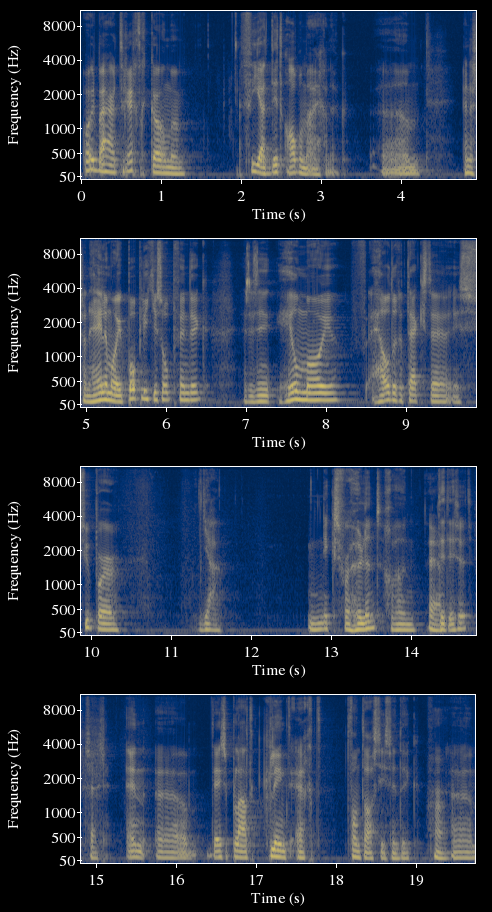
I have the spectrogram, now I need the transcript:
ooit bij haar terechtgekomen via dit album eigenlijk. Ehm, en er staan hele mooie popliedjes op, vind ik. En ze zingt heel mooie, heldere teksten, is super, ja, niks verhullend. Gewoon, Ja. dit is het. Check. En eh, deze plaat klinkt echt fantastisch, vind ik. Huh. Ehm,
